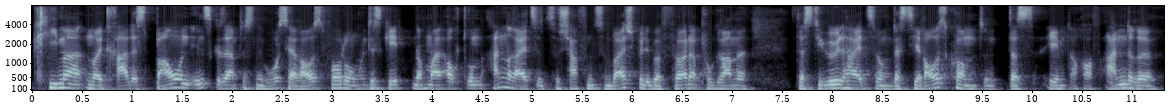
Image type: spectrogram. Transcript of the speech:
klimaneutrales Bauen insgesamt ist eine große Herausforderung. Und es geht nochmal auch darum, Anreize zu schaffen, zum Beispiel über Förderprogramme, dass die Ölheizung, dass die rauskommt und dass eben auch auf andere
